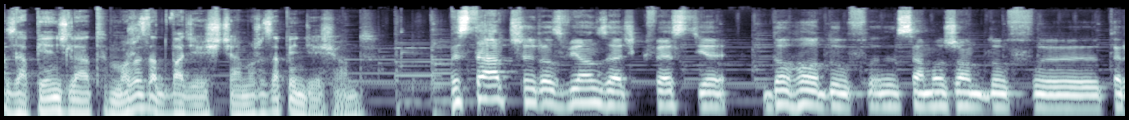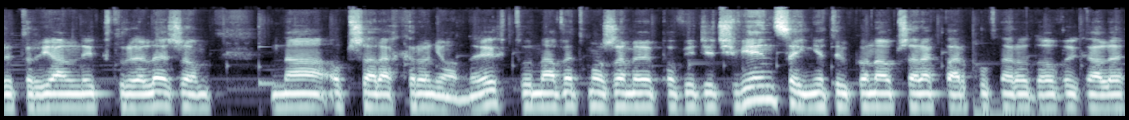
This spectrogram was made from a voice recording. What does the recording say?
Za 5 lat, może za 20, może za 50. Wystarczy rozwiązać kwestię dochodów y, samorządów y, terytorialnych, które leżą na obszarach chronionych. Tu nawet możemy powiedzieć więcej, nie tylko na obszarach parków narodowych, ale,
